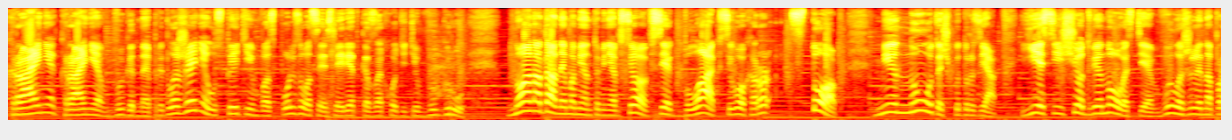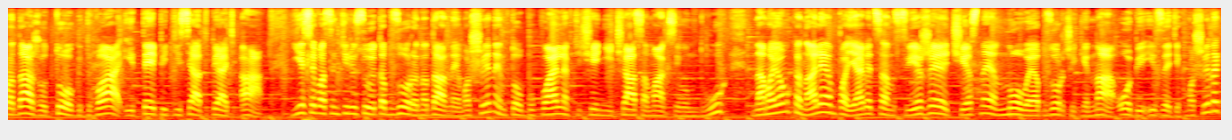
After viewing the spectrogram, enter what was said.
крайне-крайне выгодное предложение. Успейте им воспользоваться, если редко заходите в игру. Ну а на данный момент у меня все. Всех благ, всего хорошего. Стоп! Минуточку, друзья. Есть еще две новости. Выложили на продажу ТОК-2 и Т-55А. Если вас интересуют обзоры на данные машины, то буквально в течение часа, максимум двух, на моем канале появятся свежие, честные, новые обзорчики на обе обе из этих машинок.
